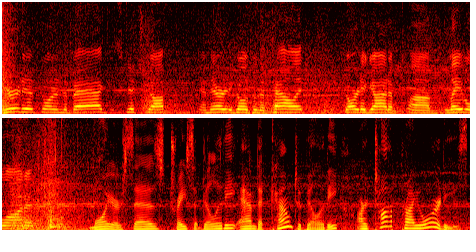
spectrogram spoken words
Here it is going in the bag, stitched up, and there it goes in the pallet. It's already got a uh, label on it. Moyer says traceability and accountability are top priorities,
